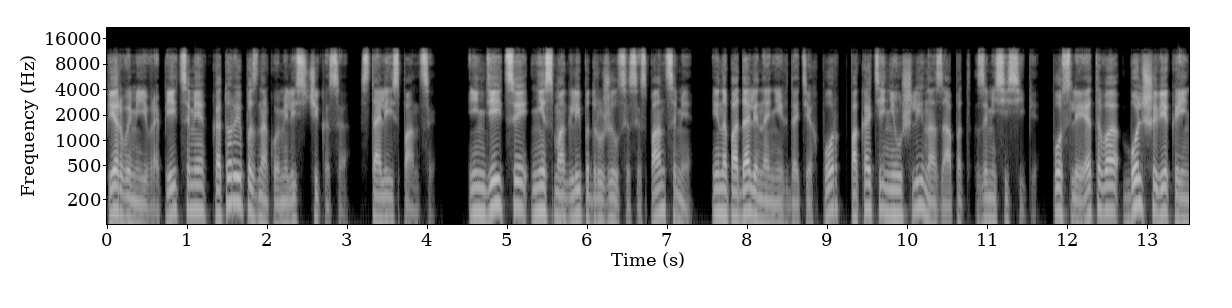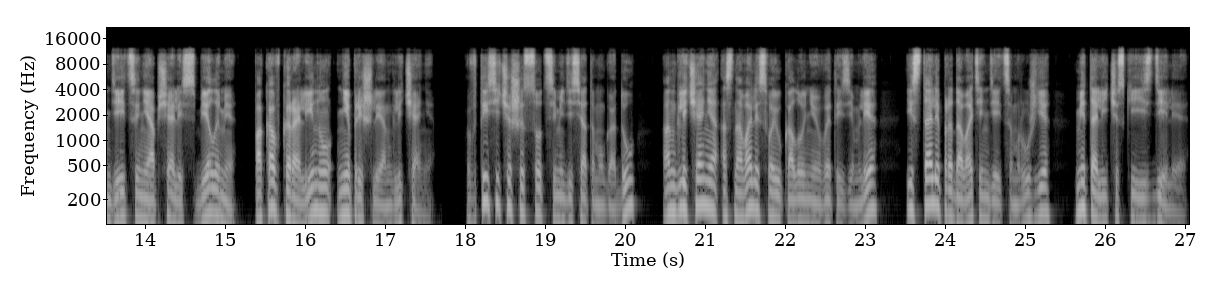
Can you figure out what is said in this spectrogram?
первыми европейцами, которые познакомились с Чикаса, стали испанцы. Индейцы не смогли подружиться с испанцами и нападали на них до тех пор, пока те не ушли на запад за Миссисипи. После этого больше века индейцы не общались с белыми, пока в Каролину не пришли англичане. В 1670 году англичане основали свою колонию в этой земле и стали продавать индейцам ружья, металлические изделия,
